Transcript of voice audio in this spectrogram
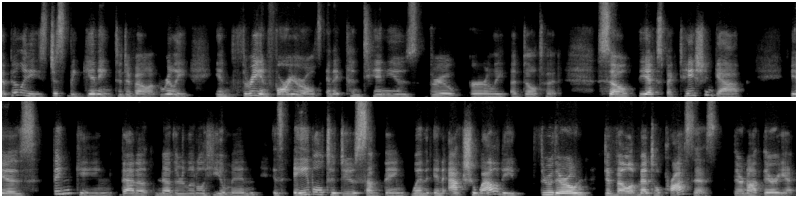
ability is just beginning to develop really in three and four year olds, and it continues through early adulthood. So the expectation gap is thinking that another little human is able to do something when in actuality through their own developmental process they're not there yet.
